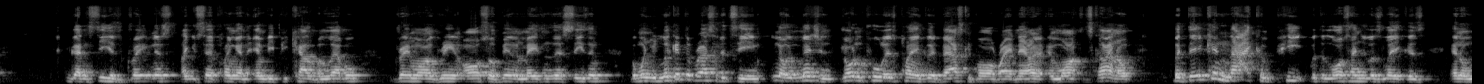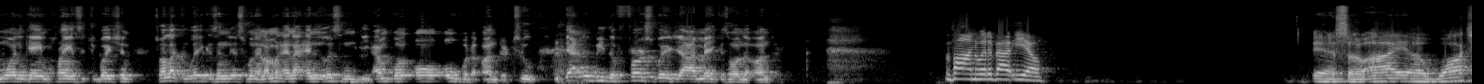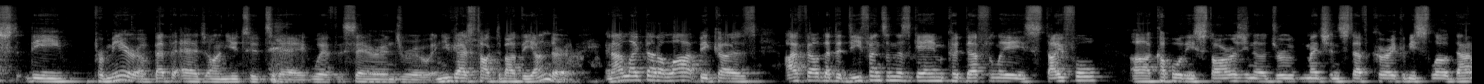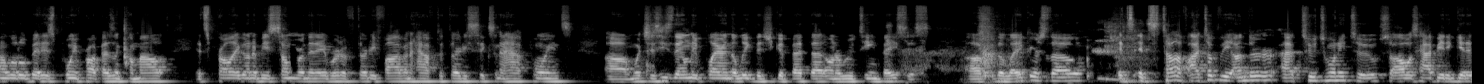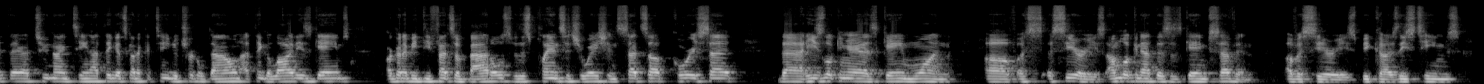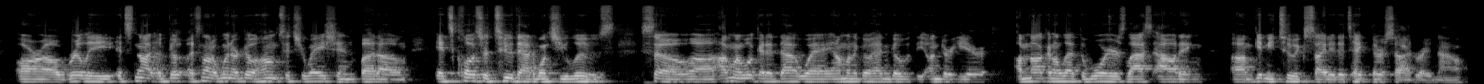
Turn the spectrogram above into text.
You got to see his greatness, like you said, playing at the MVP caliber level. Draymond Green also been amazing this season. But when you look at the rest of the team, you know, you mentioned Jordan Poole is playing good basketball right now and Juan Toscano, but they cannot compete with the Los Angeles Lakers in a one game playing situation. So I like the Lakers in this one. And I'm and, I, and listen, I'm going all over the under too. That will be the first wager I make is on the under. Vaughn, what about you? Yeah, so I uh, watched the premiere of Bet the Edge on YouTube today with Sarah and Drew, and you guys talked about the under. And I like that a lot because I felt that the defense in this game could definitely stifle uh, a couple of these stars. You know, Drew mentioned Steph Curry could be slowed down a little bit. His point prop hasn't come out. It's probably going to be somewhere in the neighborhood of 35 and a half to 36 and a half points, um, which is he's the only player in the league that you could bet that on a routine basis. Uh, for the Lakers, though, it's it's tough. I took the under at 222, so I was happy to get it there at 219. I think it's going to continue to trickle down. I think a lot of these games are going to be defensive battles. This playing situation sets up. Corey said that he's looking at as game one of a, a series. I'm looking at this as game seven of a series because these teams are uh, really it's not a go, it's not a win or go home situation, but um, it's closer to that once you lose. So uh, I'm going to look at it that way, and I'm going to go ahead and go with the under here. I'm not going to let the Warriors' last outing um, get me too excited to take their side right now.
